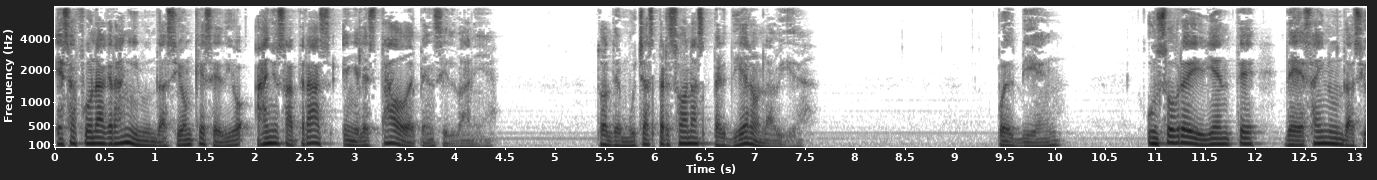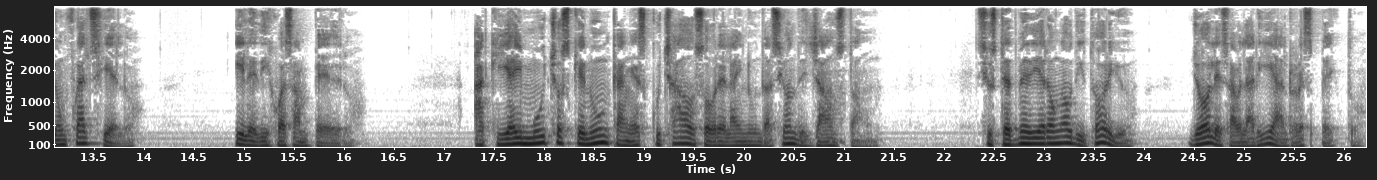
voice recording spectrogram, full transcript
esa fue una gran inundación que se dio años atrás en el estado de Pensilvania, donde muchas personas perdieron la vida. Pues bien, un sobreviviente de esa inundación fue al cielo y le dijo a San Pedro, Aquí hay muchos que nunca han escuchado sobre la inundación de Johnstown. Si usted me diera un auditorio, yo les hablaría al respecto.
